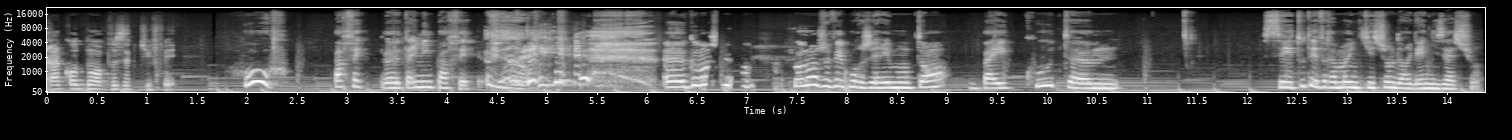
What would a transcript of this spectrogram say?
Raconte-nous un peu ce que tu fais. Ouh Parfait, euh, timing parfait. Euh, comment, je fais pour, comment je fais pour gérer mon temps? Bah écoute, euh, c'est tout est vraiment une question d'organisation.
